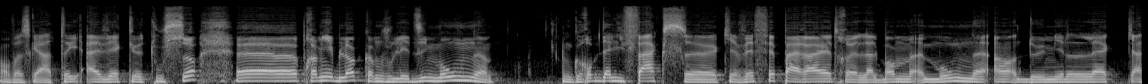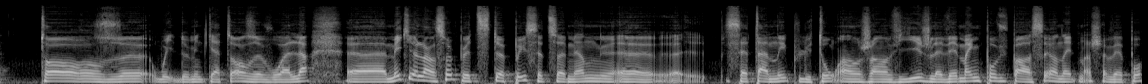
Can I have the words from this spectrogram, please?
on va se gâter avec tout ça. Euh, premier bloc, comme je vous l'ai dit, Moon groupe d'Halifax euh, qui avait fait paraître l'album Moon en 2014 2014, oui, 2014, voilà, euh, mais qui a lancé un petit EP cette semaine, euh, cette année plutôt, en janvier. Je l'avais même pas vu passer, honnêtement, je savais pas.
